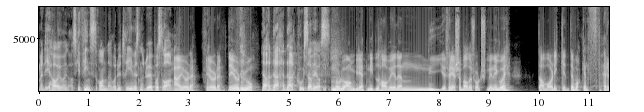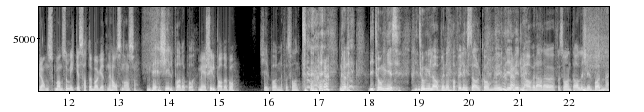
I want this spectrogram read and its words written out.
men de har jo en ganske fin strand der, og du trives når du er på stranden. Jeg gjør det. Jeg gjør det. Det gjør du òg. Ja, der, der koser vi oss. Når du angrep Middelhavet i den nye, freshe badeshortsen din i går, da var det ikke Det var ikke en franskmann som ikke satte bagetten i halsen, altså. Med skilpadder på. Med skilpadde på. Skilpaddene forsvant. Når de, tunge, de tunge labbene fra Fyllingsdal kom ut i Middelhavet, der da forsvant alle skilpaddene.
